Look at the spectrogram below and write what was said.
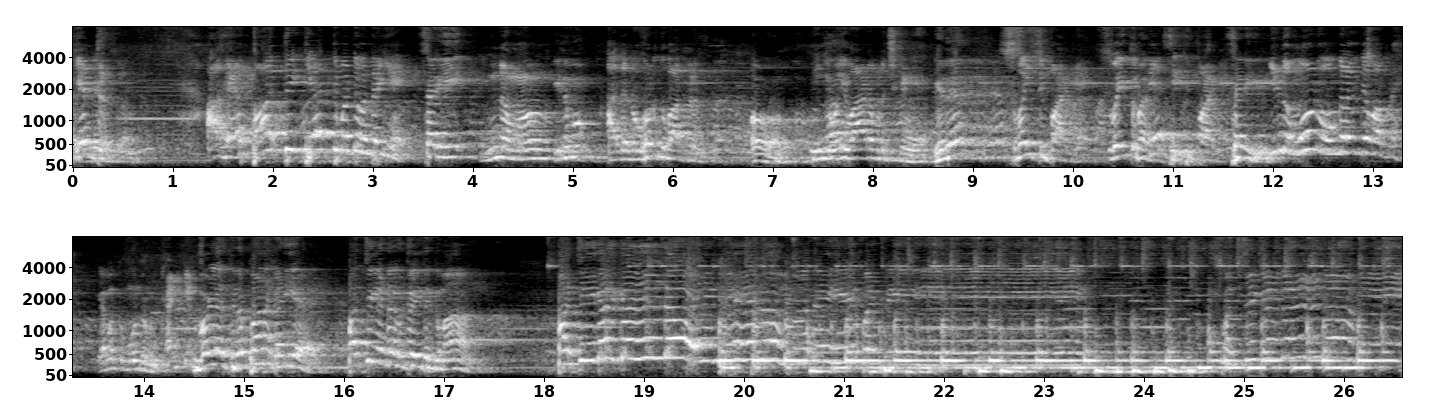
கேட்டு ஆக பார்த்து கேட்டு மட்டும் வந்தீங்க. சரி இன்னமும் இன்னமும். அதை நுகர்ந்து பார்க்கறது. ஓ. நீங்க போய் வாட முடிச்சுக்கோங்க. எது? சுவைத்து பாருங்க. சுவைத்து பாருங்க. நேசித்து பாருங்க. சரி. இந்த மூணு உங்களுக்கு பார்ப்பேன் எமக்கு மூன்று கண்டிப்பா. இவ்வளவு சிறப்பான கனிய பச்சை கண்டை விட்டு வைத்திருக்குமா? பச்சைகள் கண்டாய் நேரம் அதை பற்றி. கண்டால் நேரம்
